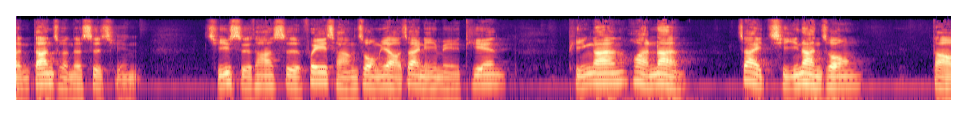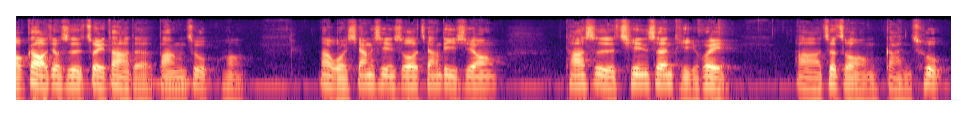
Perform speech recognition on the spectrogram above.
很单纯的事情，其实它是非常重要。在你每天平安患难，在急难中，祷告就是最大的帮助。哈，那我相信说江弟兄，他是亲身体会啊这种感触。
